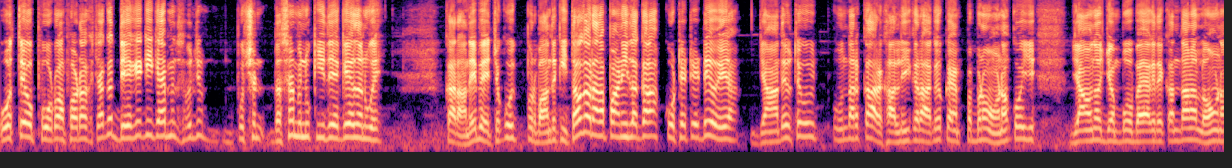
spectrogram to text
ਉੱਥੇ ਉਹ ਫੋਟੋਆਂ ਫੋਟੋਆਂ ਖਿਚਾ ਕੇ ਦੇ ਕੇ ਕੀ ਕਹਿ ਮੈਨੂੰ ਸਮਝ ਪੁੱਛਣ ਦੱਸਣ ਮੈਨੂੰ ਕੀ ਦੇ ਗਏ ਉਹਨਾਂ ਨੂੰ ਇਹ? ਘਰਾਂ ਦੇ ਵਿੱਚ ਕੋਈ ਪ੍ਰਬੰਧ ਕੀਤਾ ਘਰਾਂ ਦਾ ਪਾਣੀ ਲੱਗਾ ਕੋਠੇ ਟੇਢੇ ਹੋਏ ਆ ਜਾਂ ਦੇ ਉੱਥੇ ਕੋਈ ਉਹਨਾਂ ਦਾ ਘਰ ਖਾਲੀ ਕਰਾ ਕੇ ਕੈਂਪ ਬਣਾਉਣ ਕੋਈ ਜਾਂ ਉਹਨਾਂ ਜੰਬੋ ਬੈਗ ਦੇ ਕੰਧਾਂ ਨਾਲ ਲਾਉਣ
